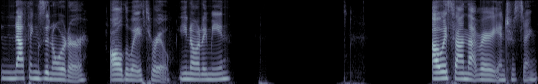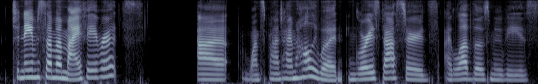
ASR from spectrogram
nothing's in order all the way through. You know what I mean? I always found that very interesting. To name some of my favorites, uh, Once Upon a Time in Hollywood, Inglourious Basterds. I love those movies.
